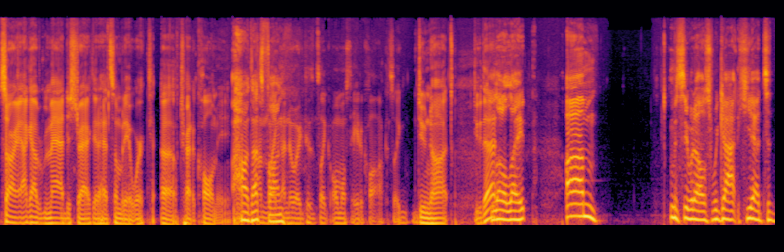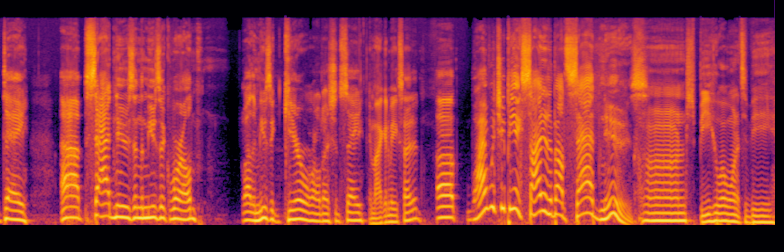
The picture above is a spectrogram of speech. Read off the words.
Sorry, I got mad distracted. I had somebody at work uh, try to call me. Oh, that's I'm fun. Like, annoyed because it's like almost eight o'clock. It's like, do not do that. a little late. Um, let me see what else we got here today. Uh, sad news in the music world. Well, the music gear world, I should say. Am I gonna be excited? Uh, why would you be excited about sad news? Um, just be who I want it to be.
